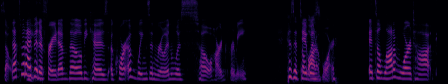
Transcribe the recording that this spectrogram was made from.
so That's what I've been afraid of though, because A Court of Wings and Ruin was so hard for me. because it's a It lot was- of war It's a lot of war talk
